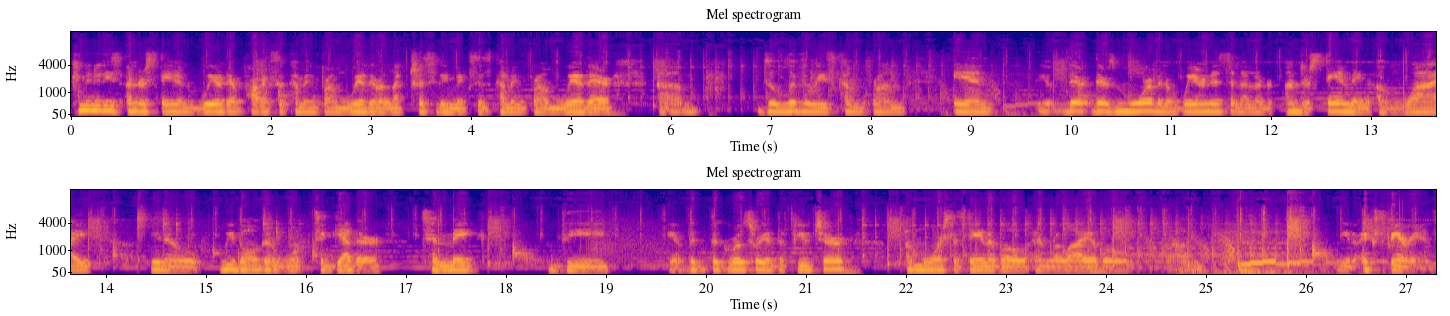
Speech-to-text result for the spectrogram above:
communities understand where their products are coming from, where their electricity mix is coming from, where their um, deliveries come from, and you know, there there's more of an awareness and an understanding of why you know we've all got to work together to make the you know the, the grocery of the future a more sustainable and reliable um, you know experience.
